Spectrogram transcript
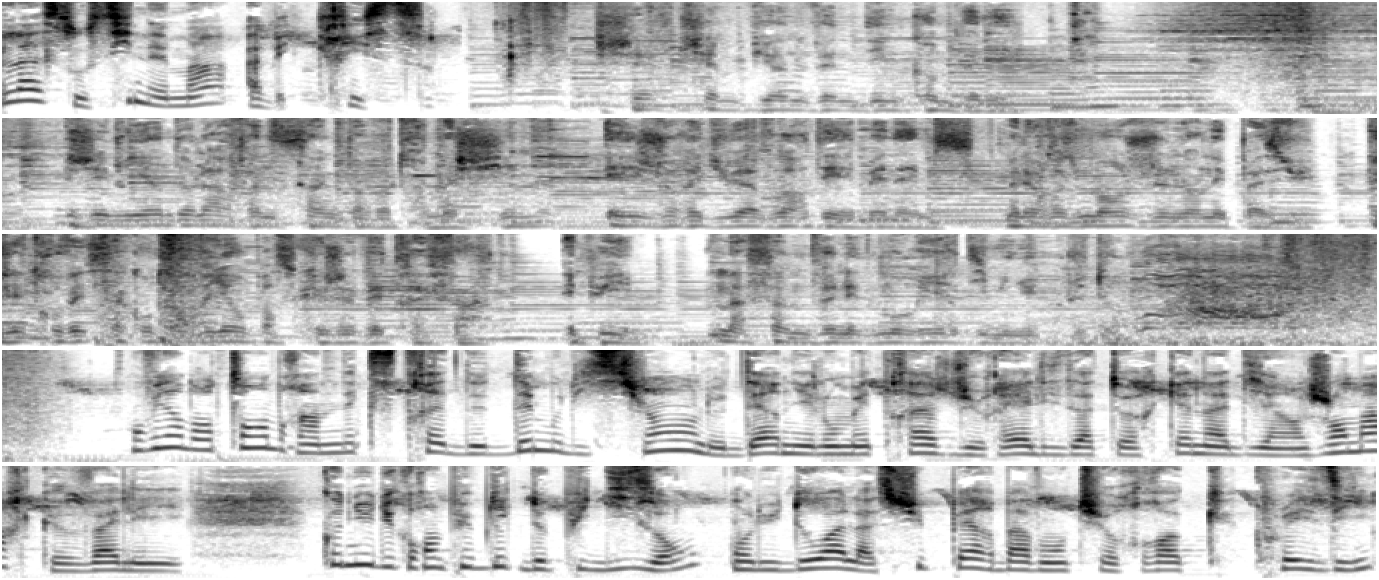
place au cinéma avec Chris. Cher Champion Vending Company, j'ai mis 1,25$ dans votre machine et j'aurais dû avoir des M&M's. Malheureusement, je n'en ai pas eu. J'ai trouvé ça contrariant parce que j'avais très faim. Et puis, ma femme venait de mourir 10 minutes plus tôt. On vient d'entendre un extrait de Démolition, le dernier long métrage du réalisateur canadien Jean-Marc Vallée. Connu du grand public depuis 10 ans, on lui doit la superbe aventure rock Crazy,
